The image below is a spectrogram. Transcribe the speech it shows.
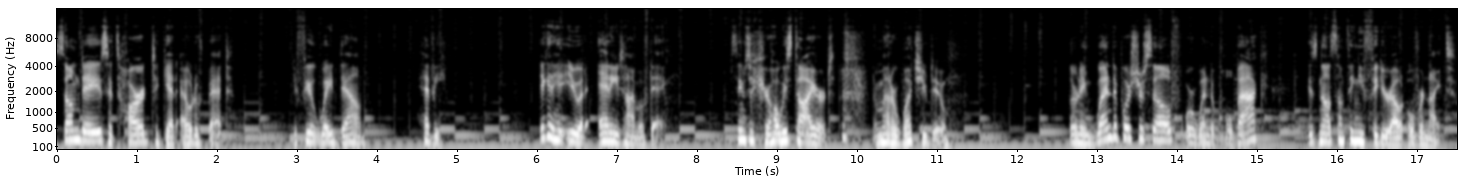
Some days it's hard to get out of bed. You feel weighed down, heavy. It can hit you at any time of day. Seems like you're always tired, no matter what you do. Learning when to push yourself or when to pull back is not something you figure out overnight.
